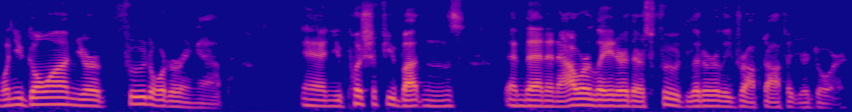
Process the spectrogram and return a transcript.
when you go on your food ordering app and you push a few buttons and then an hour later there's food literally dropped off at your door.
